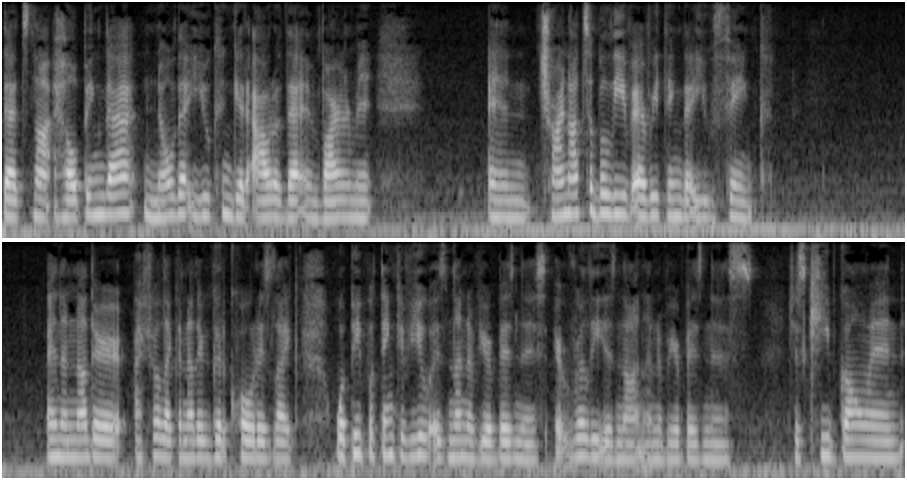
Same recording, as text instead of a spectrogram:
that's not helping that, know that you can get out of that environment and try not to believe everything that you think. And another, I feel like another good quote is like, what people think of you is none of your business. It really is not none of your business. Just keep going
